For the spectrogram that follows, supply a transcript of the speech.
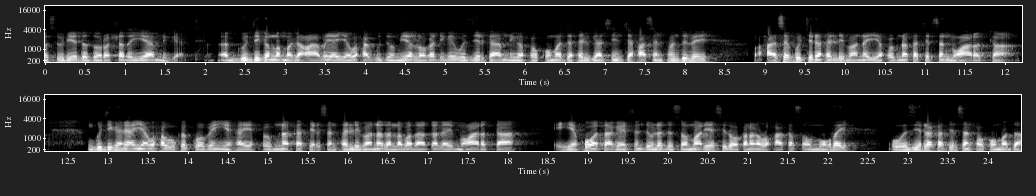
mas'uuliyadda doorashada iyo amniga. Guddiga la magacaabay ayaa waxaa guddoomiye looga dhigay wasiirka amniga xukuumadda xilgaarsiinta xasan xundubey waxaase ku jira xildhibaano iyo xubno ka tirsan mucaaradka guddigani ayaa waxa uu ka kooban yahay xubno ka tirsan xildhibaanada labada aqal ee mucaaradka ah iyo kuwa taageersan dowladda soomaaliya. Sidoo kalena waxaa ka soo muuqday wasiiro ka tirsan xukuumadda.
